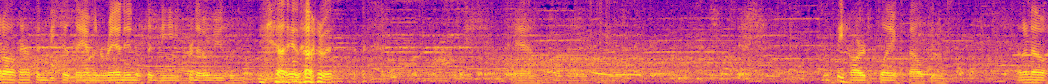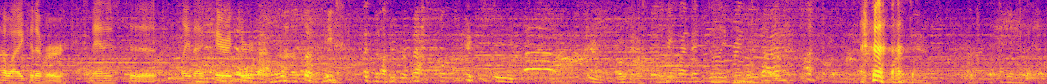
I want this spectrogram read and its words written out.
That all happened because Ammon ran in with a knee for no reason. Got it out of it. Man. Must be hard playing Falcon. I don't know how I could ever manage to play that character. so deep. The super fast one. Okay. Take my invincibility string this time.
